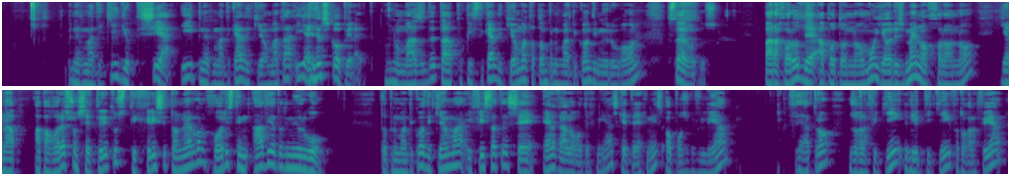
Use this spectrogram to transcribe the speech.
πνευματική ιδιοκτησία ή πνευματικά δικαιώματα ή αλλιώς copyright ονομάζονται τα αποκλειστικά δικαιώματα των πνευματικών δημιουργών στο έργο τους. Παραχωρούνται από τον νόμο για ορισμένο χρόνο για να απαγορεύσουν σε τρίτους τη χρήση των έργων χωρίς την άδεια του δημιουργού. Το πνευματικό δικαίωμα υφίσταται σε έργα λογοτεχνίας και τέχνης όπως βιβλία, θέατρο, ζωγραφική, γλυπτική, φωτογραφία,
